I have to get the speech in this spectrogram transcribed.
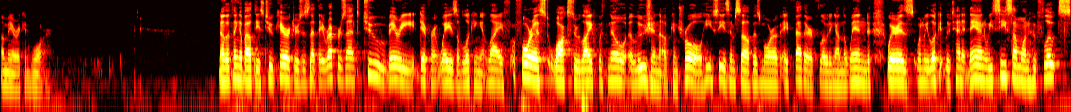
American war. Now, the thing about these two characters is that they represent two very different ways of looking at life. Forrest walks through life with no illusion of control. He sees himself as more of a feather floating on the wind, whereas when we look at Lieutenant Dan, we see someone who floats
